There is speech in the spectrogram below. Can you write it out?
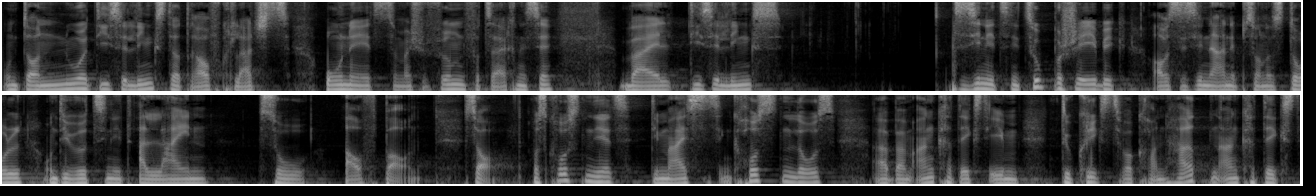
und dann nur diese Links da drauf klatscht, ohne jetzt zum Beispiel Firmenverzeichnisse, weil diese Links Sie sind jetzt nicht super schäbig, aber sie sind auch nicht besonders toll und ich würde sie nicht allein so aufbauen. So, was kosten die jetzt? Die meisten sind kostenlos. Äh, beim Ankertext eben, du kriegst zwar keinen harten Ankertext,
